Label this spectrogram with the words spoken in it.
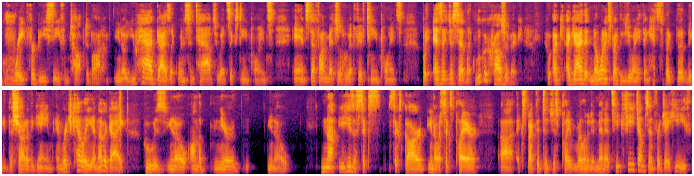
great for BC from top to bottom. You know, you had guys like Wynston Tabbs who had 16 points and Steffon Mitchell who had 15 points. But as I just said, like Luka Kraljevic, who, a, a, guy that no one expected to do anything, hits like the, the, the shot of the game. And Rich Kelly, another guy who is, you know, on the near, you know, not he's a six six guard, you know, a six player, uh, expected to just play limited minutes. He he jumps in for Jay Heath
